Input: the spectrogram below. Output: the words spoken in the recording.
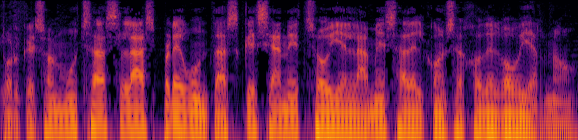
Porque son muchas las preguntas que se han hecho hoy en la mesa del Consejo de Gobierno.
